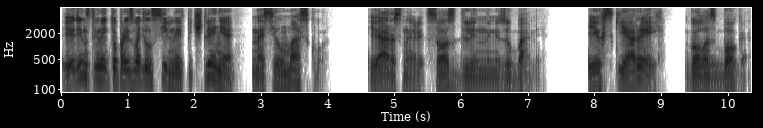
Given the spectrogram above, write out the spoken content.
Единственный, кто производил сильное впечатление, носил маску. Яростное лицо с длинными зубами. Их Скиарей, голос Бога.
